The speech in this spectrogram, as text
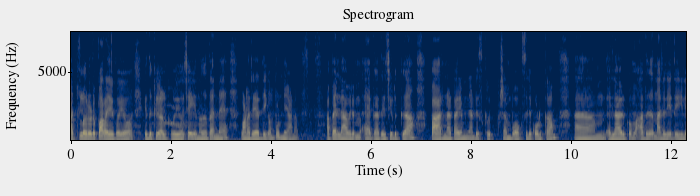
മറ്റുള്ളവരോട് പറയുകയോ ഇത് കേൾക്കുകയോ ചെയ്യുന്നത് തന്നെ വളരെയധികം പുണ്യമാണ് അപ്പോൾ എല്ലാവരും ഏകാദശി എടുക്കുക. പാരണ ടൈം ഞാൻ ഡിസ്ക്രിപ്ഷൻ ബോക്സിൽ കൊടുക്കാം. എല്ലാവർക്കും അത് നല്ല രീതിയിൽ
